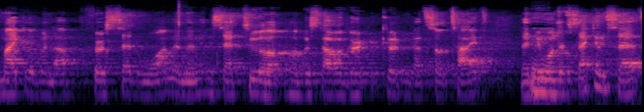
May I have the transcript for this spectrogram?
Michael went up first set one, and then he said two. How, how Gustavo Kuerten got so tight. Then he mm. won the second set,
